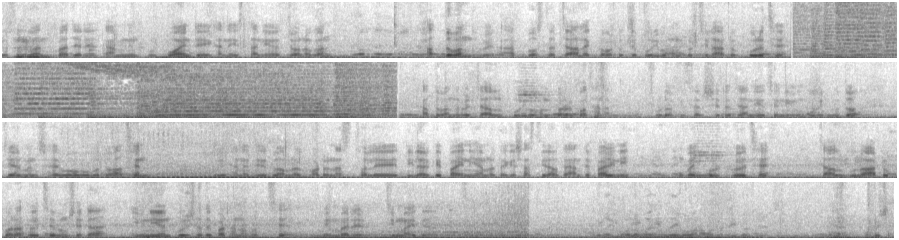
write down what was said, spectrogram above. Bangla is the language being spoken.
রসুলগঞ্জ বাজারের কামিনীপুর পয়েন্টে এখানে স্থানীয় জনগণ খাদ্য বান্ধবের আট বস্তা চাল একটা অটোতে পরিবহন করছিল, আটক করেছে। খাদ্য বান্ধবের চাল পরিবহন করার কথা না। ফুড অফিসার সেটা জানিয়েছে, নিয়ম বহির্ভূত। চেয়ারম্যান সাহেব অবগত আছেন। তো এখানে যেহেতু আমরা ঘটনাস্থলে ডিলারকে পাইনি, আমরা তাকে শাস্তির আওতায় আনতে পারিনি। মোবাইল কোর্ট হয়েছে। চালগুলো আটক করা হয়েছে এবং সেটা ইউনিয়ন পরিষদে পাঠানো হচ্ছে মেম্বারের জিম্মায় দেওয়া হয়েছে। অফিস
